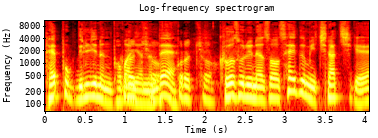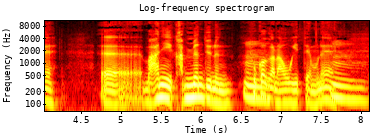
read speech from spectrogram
대폭 늘리는 법안이었는데 그렇죠. 그렇죠. 그것으로 인해서 세금이 지나치게 에, 많이 감면되는 음. 효과가 나오기 때문에 음.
